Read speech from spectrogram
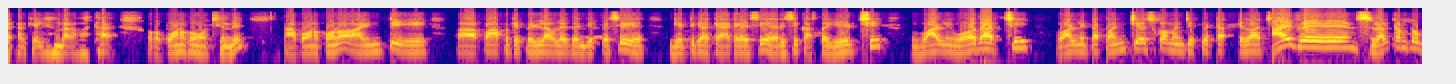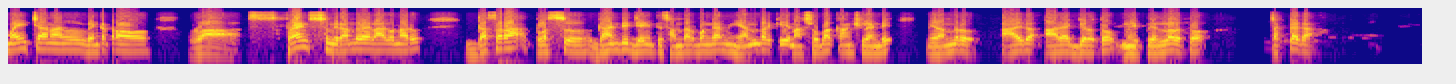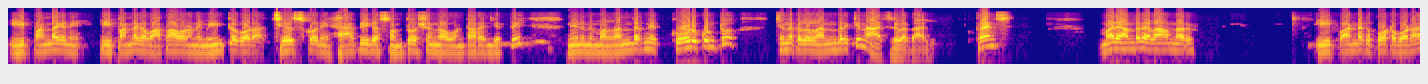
అక్కడికి వెళ్ళిన తర్వాత ఒక పూనకం వచ్చింది. ఆ పూనకంలో ఆ ఇంటి ఆ పాపకి పెళ్ళి అవ్వలేదని చెప్పేసి గట్టిగా కేకలేసి అరిసి కాస్త ఏడ్చి వాళ్ళని ఓదార్చి వాళ్ళని ఇట్ట పని చేసుకోమని చెప్పి ఇలా hi friends! Welcome to my channel Venkatrao vlogs. Friends మీరందరూ ఎలాగ ఉన్నారు? దసరా ప్లస్ గాంధీ జయంతి సందర్భంగా మీ అందరికీ నా శుభాకాంక్షలు అండి మీరందరూ ఆయుర ఆరోగ్యాలతో మీ పిల్లలతో చక్కగా ఈ పండగని ఈ పండగ వాతావరణం మీ ఇంట్లో కూడా చేసుకొని హ్యాపీగా సంతోషంగా ఉంటారని చెప్పి నేను మిమ్మల్ని అందరినీ కోరుకుంటూ చిన్నపిల్లలందరికీ నా ఆశీర్వాదాలు. ఫ్రెండ్స్ మరి అందరూ ఎలా ఉన్నారు? ఈ పండగ పూట కూడా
